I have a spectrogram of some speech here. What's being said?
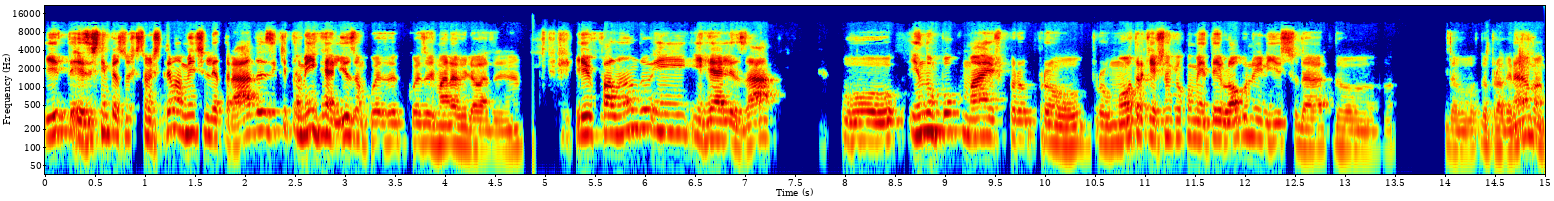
E existem pessoas que são extremamente letradas e que também realizam coisa, coisas maravilhosas, né? E falando em, em realizar, o, indo um pouco mais para uma outra questão que eu comentei logo no início da, do, do, do programa,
